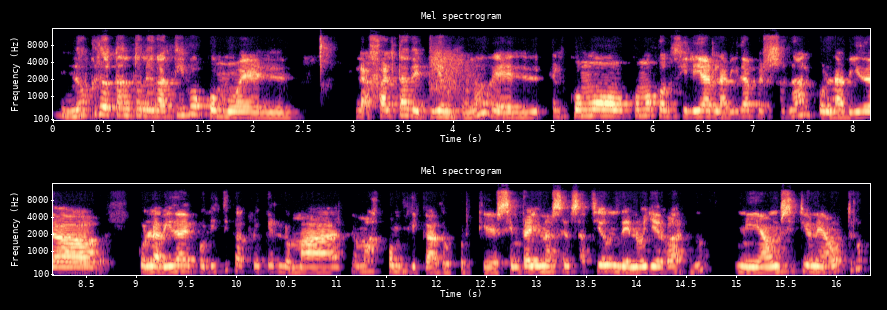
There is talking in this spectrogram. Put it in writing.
no creo tanto negativo como la falta de tiempo, ¿no? el, cómo, conciliar la vida personal con la vida, de política, creo que es lo más, complicado, porque siempre hay una sensación de no llegar ni a un sitio ni a otro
